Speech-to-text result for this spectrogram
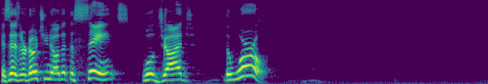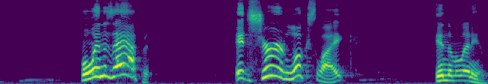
It says, Or don't you know that the saints will judge the world? Well, when does that happen? It sure looks like in the millennium.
